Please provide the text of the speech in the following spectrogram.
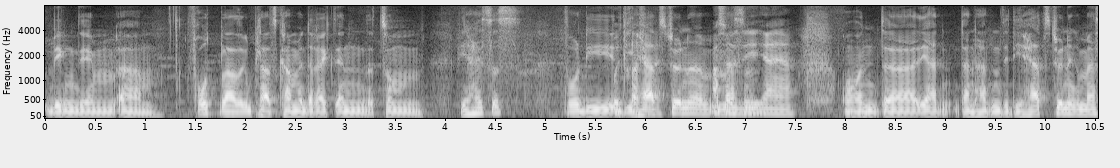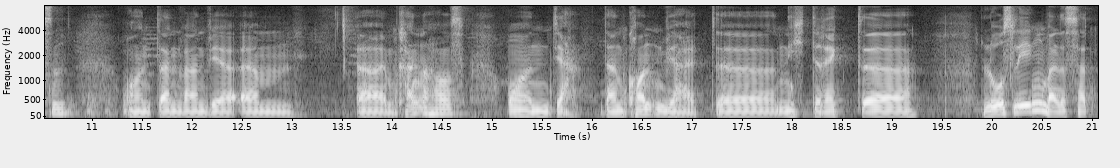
wegen dem ähm, Fruchtblaseplatz, kamen wir direkt in, zum, wie heißt es? wo die, die. Herztöne Ach so, messen. die- ja, ja. Und äh, ja, dann hatten sie die Herztöne gemessen und dann waren wir ähm, äh, im Krankenhaus und ja, dann konnten wir halt äh, nicht direkt äh, loslegen, weil das hat,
